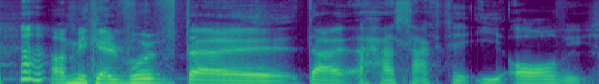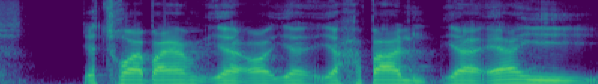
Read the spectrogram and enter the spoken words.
og Michael Wolf, der, øh, der har sagt det i årvis. Jeg tror jeg bare, jeg, jeg, og jeg, jeg har bare, jeg er i,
